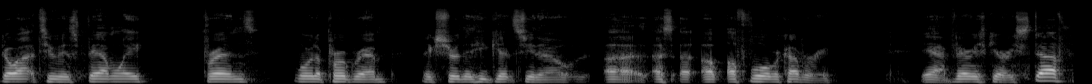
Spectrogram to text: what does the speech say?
go out to his family, friends, Florida program. Make sure that he gets, you know, uh, a, a, a full recovery. Yeah, very scary stuff.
